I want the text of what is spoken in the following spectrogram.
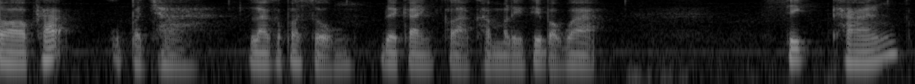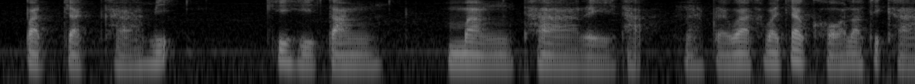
ต่อพระอุปชาแล้วก็ประสงค์โดยการกล่าวคำบาลีที่บอกว่า สิกขังปัจจักขามิคิหิตัง มังทาเรทะนะแปลว่าข้าพเจ้าขอลาสิกขา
